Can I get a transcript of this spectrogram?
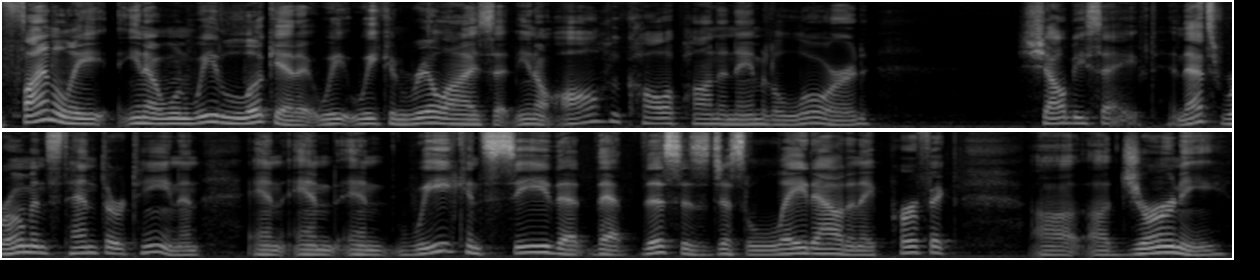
finally you know when we look at it we we can realize that you know all who call upon the name of the Lord shall be saved. And that's Romans 10:13 and and and and we can see that that this is just laid out in a perfect uh, journey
